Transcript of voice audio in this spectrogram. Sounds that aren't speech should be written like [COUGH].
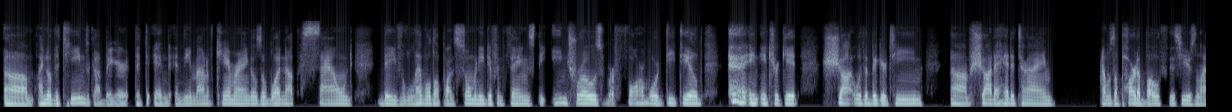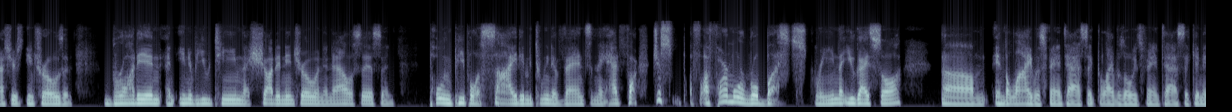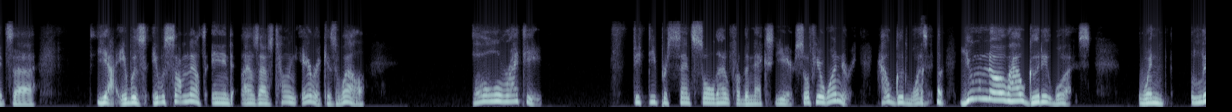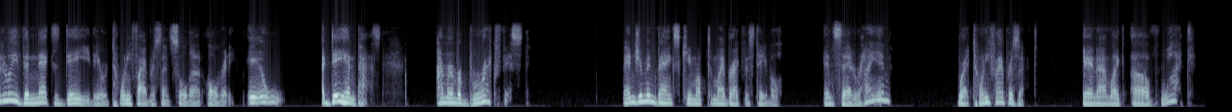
um, I know the teams got bigger, the, and and the amount of camera angles and whatnot, the sound, they've leveled up on so many different things. The intros were far more detailed [CLEARS THROAT] and intricate, shot with a bigger team, um, shot ahead of time. I was a part of both this year's and last year's intros, and brought in an interview team that shot an intro and analysis and pulling people aside in between events and they had far just a, a far more robust stream that you guys saw um and the live was fantastic. The live was always fantastic. And it's uh yeah it was it was something else. And as i was telling eric as well already 50% sold out for the next year. So if you're wondering how good was it? [LAUGHS] You know how good it was when literally the next day they were 25% sold out already. It, a day hadn't passed. I remember breakfast Benjamin Banks came up to my breakfast table and said, Ryan, we're at 25%. And I'm like, of what? [LAUGHS]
